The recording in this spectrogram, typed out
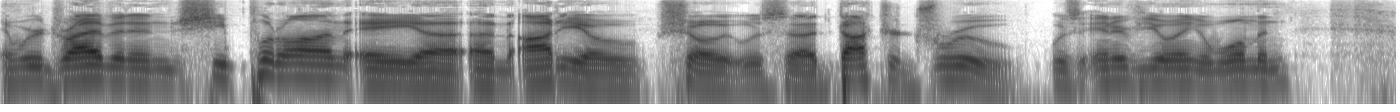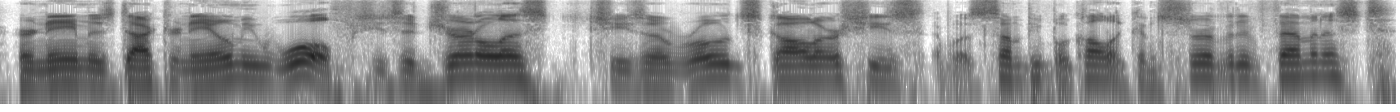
and we were driving, and she put on a uh, an audio show. It was uh, Dr. Drew was interviewing a woman. Her name is Dr. Naomi Wolf. She's a journalist. She's a Rhodes Scholar. She's what some people call a conservative feminist.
